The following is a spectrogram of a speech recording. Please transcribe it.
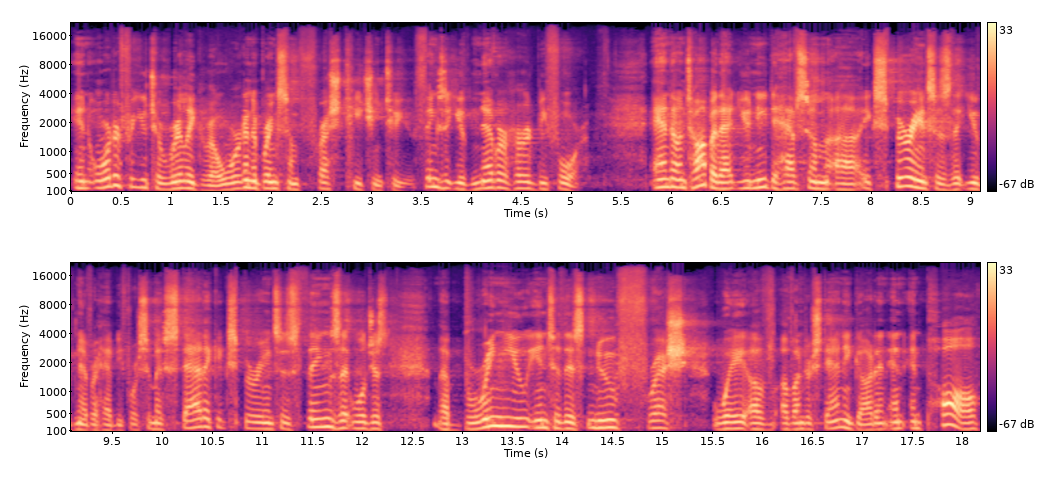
in order for you to really grow, we're going to bring some fresh teaching to you, things that you've never heard before. And on top of that, you need to have some uh, experiences that you've never had before, some ecstatic experiences, things that will just uh, bring you into this new, fresh way of, of understanding God. And, and, and Paul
